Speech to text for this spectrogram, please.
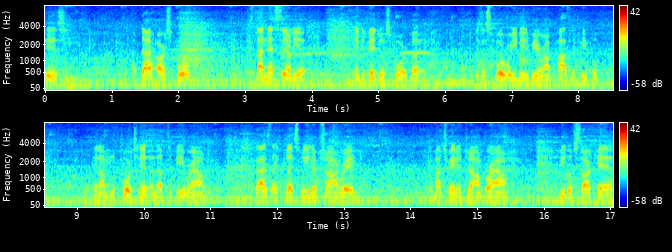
is a die-hard sport. It's not necessarily a individual sport, but it's a sport where you need to be around positive people. And I'm fortunate enough to be around guys like Flex Wheeler, Shawn Ray, my trainer John Brown, Milo Sarcev,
